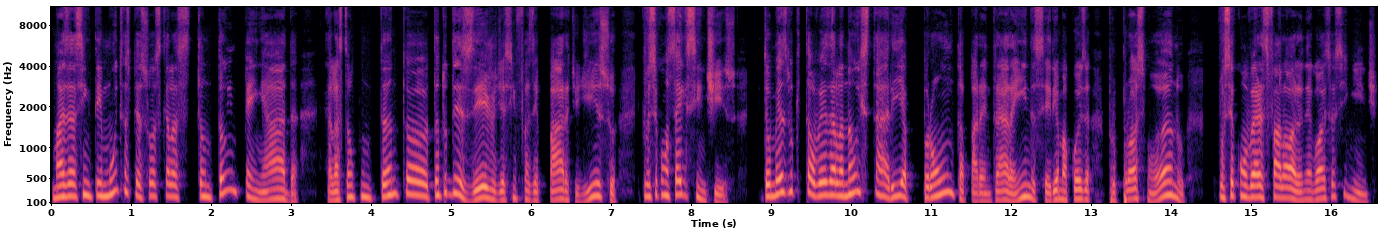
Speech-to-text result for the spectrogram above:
Mas, assim, tem muitas pessoas que elas estão tão empenhadas, elas estão com tanto tanto desejo de, assim, fazer parte disso, que você consegue sentir isso. Então, mesmo que talvez ela não estaria pronta para entrar ainda, seria uma coisa para o próximo ano, você conversa e fala: "Olha, o negócio é o seguinte,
